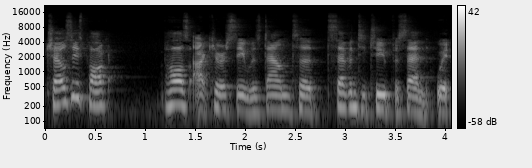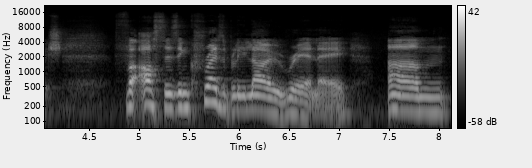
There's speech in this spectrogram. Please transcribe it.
Chelsea's pass accuracy was down to seventy two percent, which for us is incredibly low, really. Um,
